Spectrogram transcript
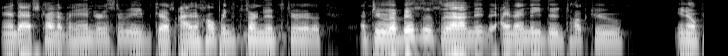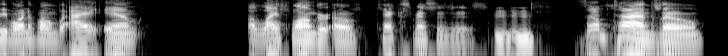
and that's kind of a hindrance to me because I'm hoping to turn this into a, into a business that I need, and I need to talk to, you know, people on the phone. But I am a lifelonger of text messages. mm-hmm. Sometimes though,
